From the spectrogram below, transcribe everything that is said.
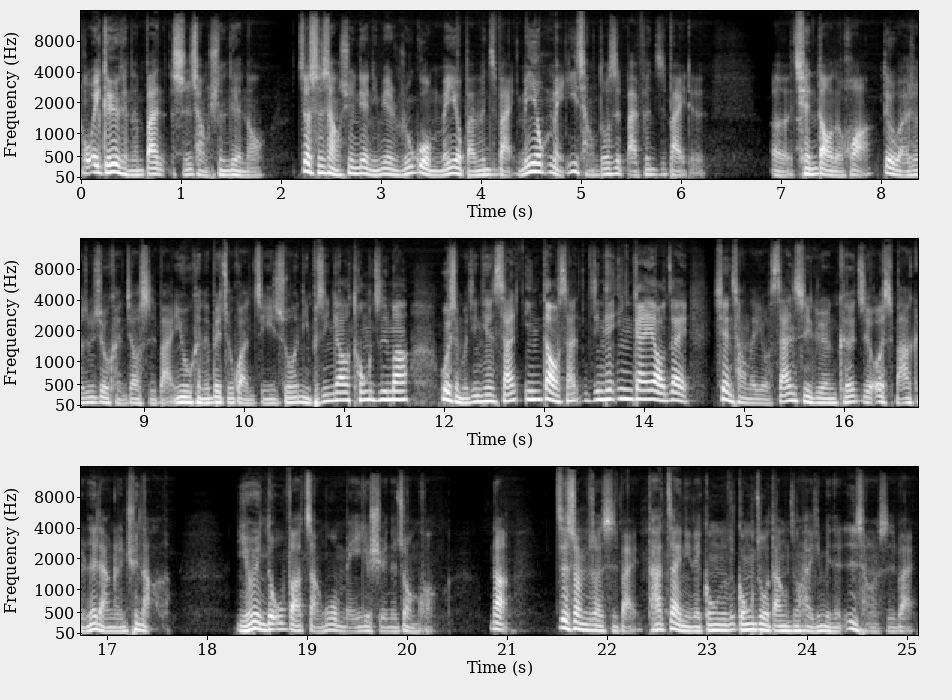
我一个月可能办十场训练哦，这十场训练里面如果没有百分之百，没有每一场都是百分之百的呃签到的话，对我来说是不是就可能叫失败？因为我可能被主管质疑说，你不是应该要通知吗？为什么今天三应到三，今天应该要在现场的有三十个人，可是只有二十八个人，那两个人去哪了？你永远都无法掌握每一个学员的状况，那这算不算失败？他在你的工工作当中，他已经变成日常的失败。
